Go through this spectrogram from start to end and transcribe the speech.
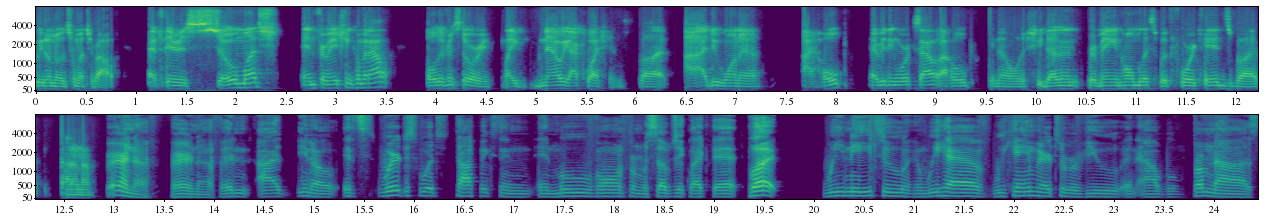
we don't know too much about. If there's so much information coming out, whole different story. Like now we got questions, but I, I do want to. I hope everything works out. I hope you know she doesn't remain homeless with four kids, but I don't know. Fair enough. Fair enough. And I, you know, it's weird to switch topics and and move on from a subject like that, but we need to, and we have. We came here to review an album from Nas,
